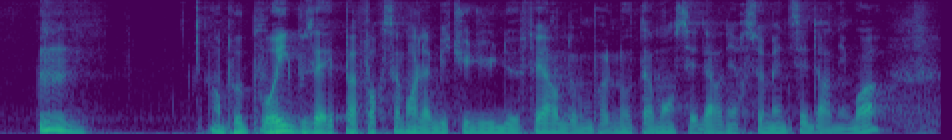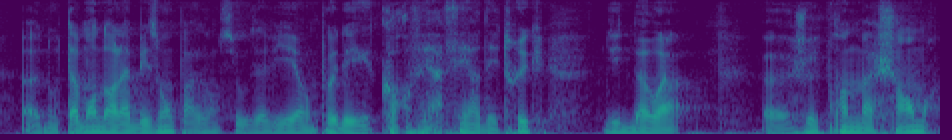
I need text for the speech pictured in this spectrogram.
un peu pourris que vous n'avez pas forcément l'habitude de faire, notamment ces dernières semaines, ces derniers mois, euh, notamment dans la maison, par exemple, si vous aviez un peu des corvées à faire, des trucs, vous dites bah voilà, je vais prendre ma chambre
